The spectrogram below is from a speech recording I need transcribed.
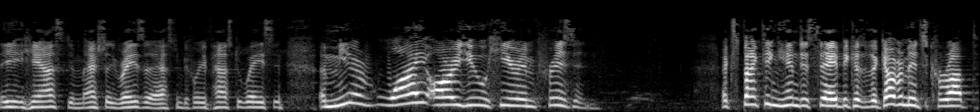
he, asked him, actually Reza asked him before he passed away, he said, Amir, why are you here in prison? Expecting him to say, because the government's corrupt,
